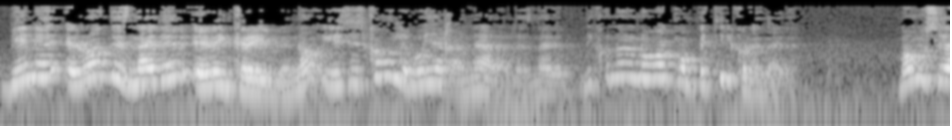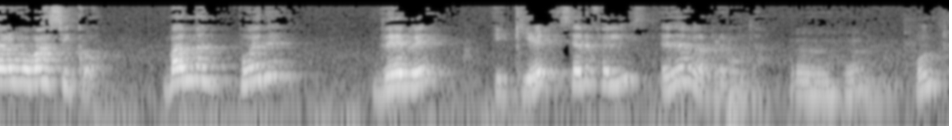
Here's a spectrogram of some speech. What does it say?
Viene, el run de Snyder era increíble, ¿no? Y dices, ¿cómo le voy a ganar a la Snyder? Dijo, no, no voy a competir con Snyder. Vamos a hacer algo básico. ¿Batman puede, debe y quiere ser feliz? Esa era la pregunta. Punto.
